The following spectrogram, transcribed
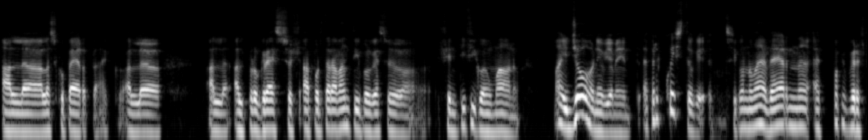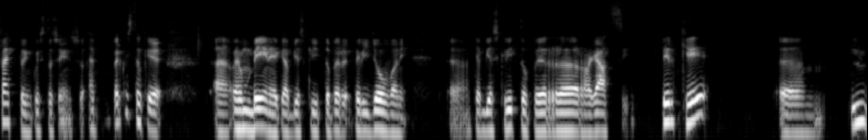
alla, alla, scoperta, ecco, al, al, al, progresso, a portare avanti il progresso scientifico e umano. Ma i giovani, ovviamente. È per questo che, secondo me, Verne è proprio perfetto in questo senso. È per questo che eh, è un bene che abbia scritto per, per i giovani, eh, che abbia scritto per ragazzi. Perché ehm, l-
